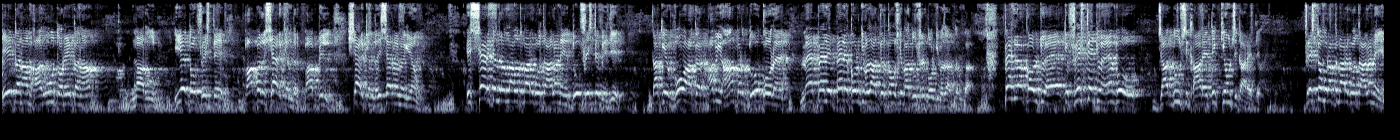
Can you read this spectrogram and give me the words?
ایک کا نام ہاروت اور ایک کا نام ماروت یہ دو فرشتے بابل شہر کے اندر، بابل شہر کے اندر، اس شہر میں میں گیا ہوں۔ اس شہر کے اندر اللہ تبارک و تعالیٰ نے دو فرشتے بھیجے تاکہ وہ آ کر اب یہاں پر دو کول ہیں۔ میں پہلے پہلے کول کی وضاحت کرتا ہوں اس کے بعد دوسرے کول کی وضاحت کروں گا۔ پہلا کول جو ہے کہ فرشتے جو ہیں وہ جادو سکھا رہے تھے۔ کیوں سکھا رہے تھے؟ فرشتوں کو رب تبارک و تعالیٰ نے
